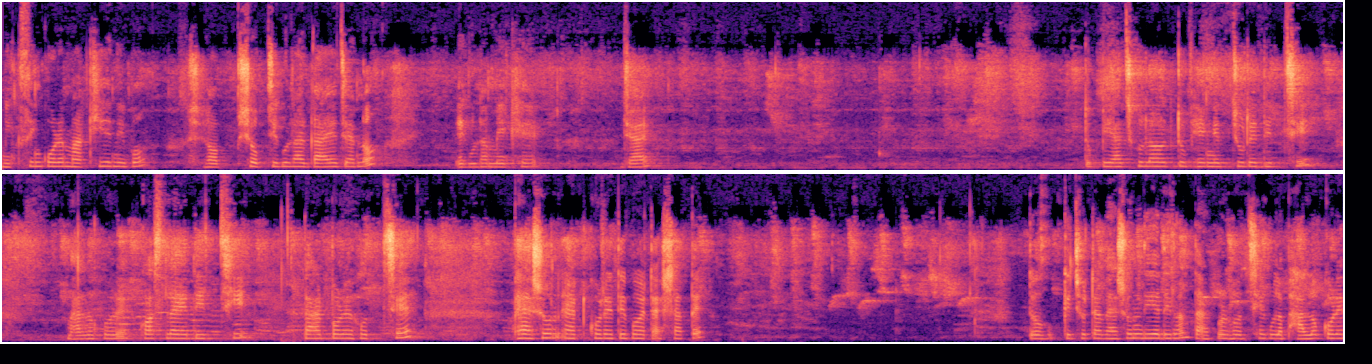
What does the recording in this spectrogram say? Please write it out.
মিক্সিং করে মাখিয়ে নিব। সব সবজিগুলোর গায়ে যেন এগুলা মেখে যায়। তো পেঁয়াজগুলো একটু ভেঙে চুড়ে দিচ্ছি, ভালো করে কষলায় দিচ্ছি। তারপরে হচ্ছে ভ্যাসন অ্যাড করে দেবো এটার সাথে। তো কিছুটা ভ্যাসন দিয়ে দিলাম, তারপর হচ্ছে এগুলো ভালো করে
